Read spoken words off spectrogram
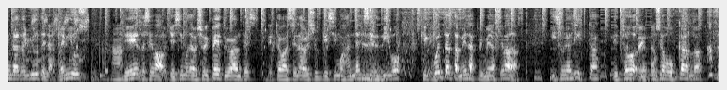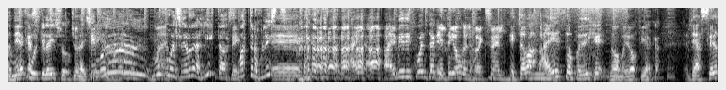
hacer una review de las reviews Ajá. de reservados. Ya hicimos la versión Petro antes, esta va a ser la versión que hicimos análisis en vivo, que cuentan también las primeras cebadas. hice una lista de todo, me puse a buscarlo. Ah, fue Monfu el que la hizo. Yo la hice. Sí, Monfu Monfu el señor de las listas. Sí. Master of Lists. Eh, ahí, ahí me di cuenta que El tengo, dios de los Excel. estaba a esto, pero dije, no, me dio fiaca. De hacer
